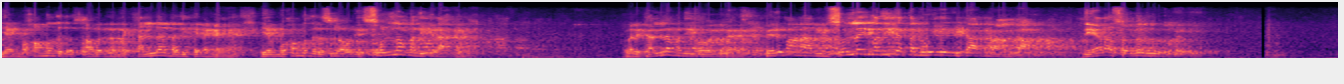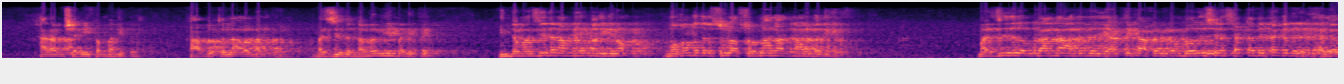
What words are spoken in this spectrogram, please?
என் முகமது ரசூல் அவர் அந்த கல்லை மதிக்கலைங்க. என் முகமது ரசூல் அவருடைய சொல்ல மதிக்கிறாங்க. அவர் கல்ல மதிப்பவர்ல. பெருமானாரின் சொல்லை மதிக்க தன் உயிரை விட்டார்கள் நேரா சொல்றது ஹரம் ஷரீஃபை மதிக்கணும். காபத்துல்லாவை மதிக்கணும். மஸ்ஜித் நபவியை மதிக்கணும். இந்த மஸ்ஜிதை நம்ம ஏன் மதிக்கிறோம்? முகமது ரசூல்லா சொன்னாங்க அதனால மதிக்கிறோம். மஸ்ஜிதில் உட்கார்ந்தா அது யாத்திகாஃப் இருக்கும்போது சில சட்டத்திட்டங்கள் இருக்கு. அங்க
